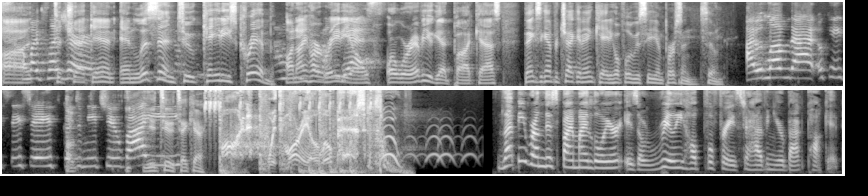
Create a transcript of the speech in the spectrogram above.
uh, Oh, to check in and listen to Katie's Crib on iHeartRadio Yes. or wherever you get podcasts. Thanks again for checking in, Katie. Hopefully, we'll see you in person soon. I would love that. Okay, stay safe. Good Oh, to meet you. Bye. You too. Take care. On with Mario Lopez. Let me run this by my lawyer is a really helpful phrase to have in your back pocket.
